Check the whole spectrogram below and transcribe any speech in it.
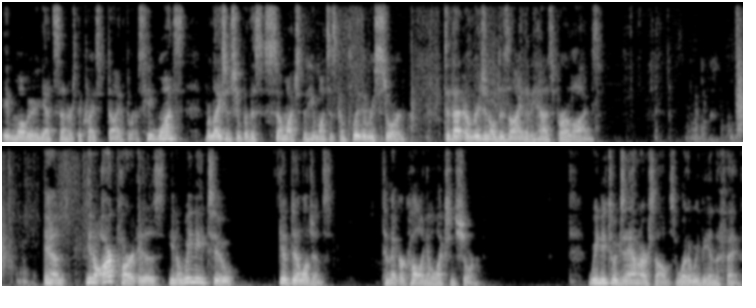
even while we were yet sinners, that Christ died for us. He wants relationship with us so much that he wants us completely restored to that original design that he has for our lives. And, you know, our part is, you know, we need to give diligence to make our calling and election sure. We need to examine ourselves whether we be in the faith.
